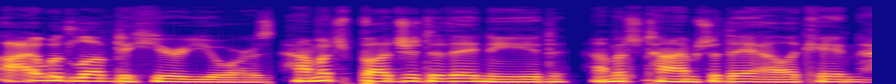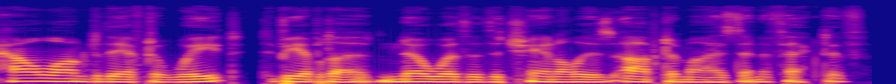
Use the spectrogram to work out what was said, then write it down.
I would love to hear yours. How much budget do they need? How much time should they allocate? And how long do they have to wait to be able to know whether the channel is optimized and effective?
